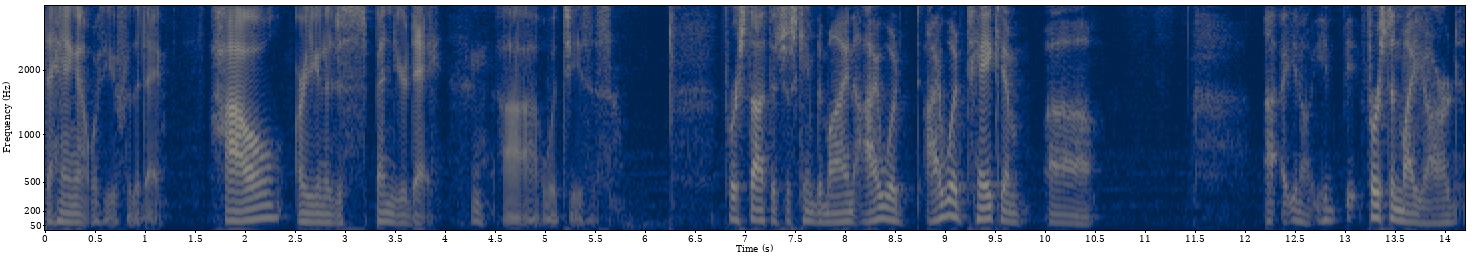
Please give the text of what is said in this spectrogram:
to hang out with you for the day, how are you going to just spend your day uh, with Jesus? First thought that just came to mind, I would I would take him, uh, uh, you know, he'd be first in my yard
